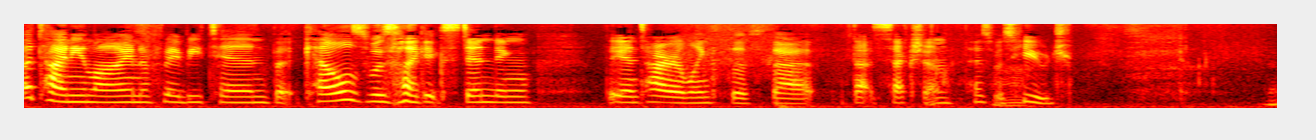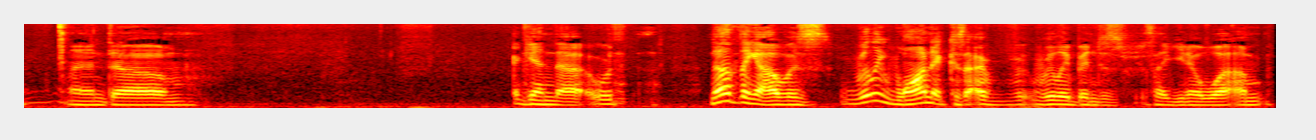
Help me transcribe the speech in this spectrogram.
a tiny line of maybe 10, but Kel's was like extending the entire length of that, that section. His was huge. and um, again, uh, another thing I was really wanted because I've really been just saying, you know what, I'm.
